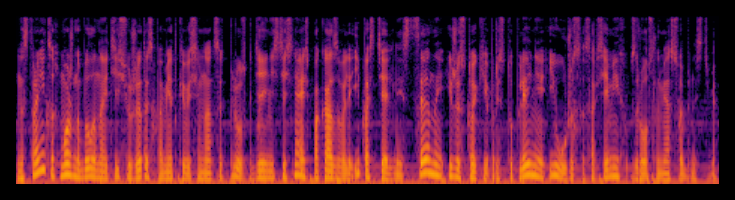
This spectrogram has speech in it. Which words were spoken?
На страницах можно было найти сюжеты с пометкой 18+, где, не стесняясь, показывали и постельные сцены, и жестокие преступления, и ужасы со всеми их взрослыми особенностями.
